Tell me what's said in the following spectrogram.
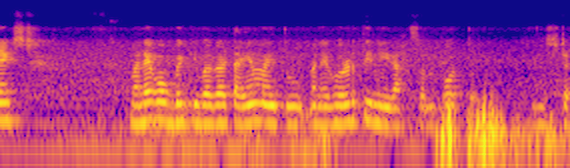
ನೆಕ್ಸ್ಟ್ ಮನೆಗೆ ಹೋಗ್ಬೇಕು ಇವಾಗ ಟೈಮ್ ಆಯಿತು. ಮನೆಗೆ ಹೊರಡ್ತೀನಿ ಈಗ, ಸ್ವಲ್ಪ ಹೊತ್ತು. ಅಷ್ಟೇ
